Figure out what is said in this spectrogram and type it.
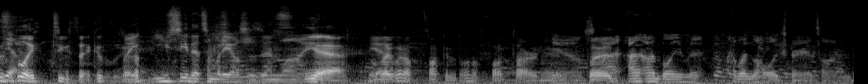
Yeah. like two seconds. Ago. like you see that somebody else is in line. yeah, I Yeah. was like what a fucking what a fuck tired man. Yeah, but so I, I, I blame it. I blame the whole experience on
